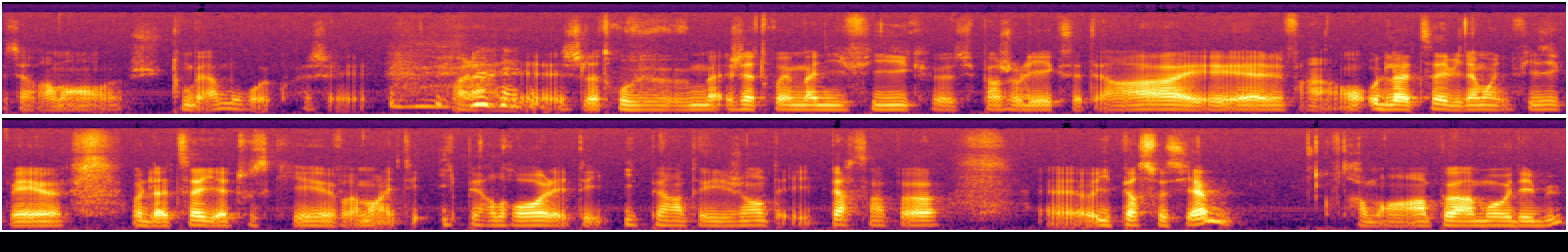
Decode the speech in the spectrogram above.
c'est vraiment, je suis tombé amoureux, quoi. Voilà, je la trouve, je la trouvais magnifique, euh, super jolie, etc. Et elle, enfin, en- au-delà de ça, évidemment, il y a une physique, mais euh, au-delà de ça, il y a tout ce qui est vraiment, elle était hyper drôle, elle était hyper intelligente, et hyper sympa, euh, hyper sociable, contrairement un peu à moi au début.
